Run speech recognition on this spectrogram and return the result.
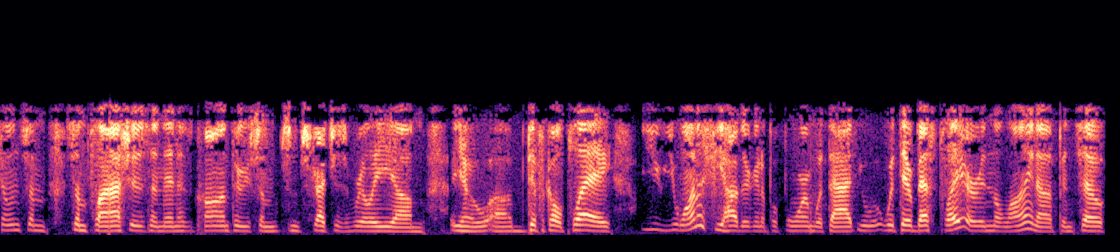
shown some some flashes, and then has gone through some some stretches of really um, you know uh, difficult play. You you want to see how they're going to perform with that with their best player in the lineup, and so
